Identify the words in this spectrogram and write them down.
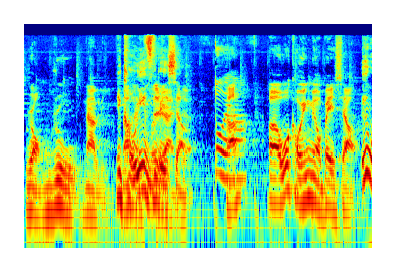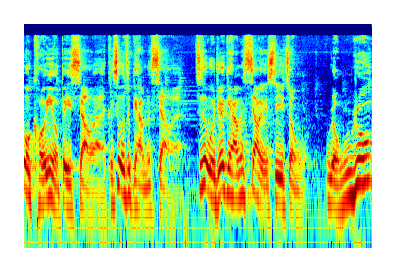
融入那里。你口音有没有被笑然后很自然的对啊呃，我口音没有被笑。因为我口音有被笑哎，可是我就给他们笑哎，就是我觉得给他们笑也是一种融入。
